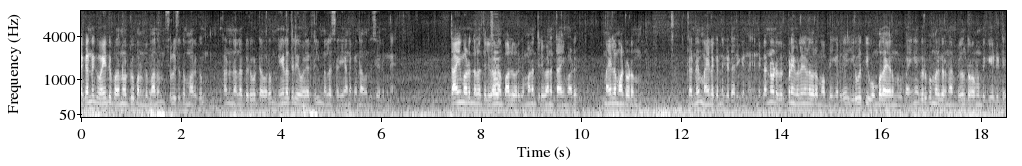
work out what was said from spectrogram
இந்த கண்ணுக்கு வயது பதினோரு டு பன்னெண்டு மாதம் சுழி சுத்தமாக இருக்கும். கண் நல்லா பெருவிட்ட வரும். நீளத்திலே உயரத்தில் நல்ல சரியான கண்ணை வந்து சேருங்க. தாய்மாடும் நல்ல தெளிவான பால் வர்க்கமான தெளிவான தாய்மாடு. மயில மாட்டோட கண்ணு மயில கண்ணு கிட்டாரி கண்ணு. இந்த கண்ணோட விற்பனை விலைநிலவரம் அப்படிங்கிறது இருபத்தி ஒன்பதாயிரம் ரூபாய்ங்க. விருப்பம் இருக்கிற நண்பர்கள் தொடர்பு கேட்டுட்டு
